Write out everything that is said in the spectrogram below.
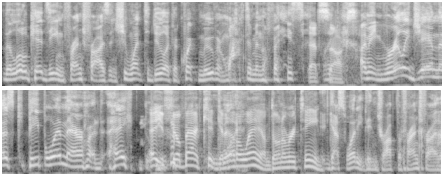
the little kid's eating french fries and she went to do like a quick move and whacked him in the face. That Like, sucks. I mean, really jam those people in there. But hey, Hey, you feel bad, kid? Get out of the way. I'm doing a routine. guess what? He didn't drop the french fry though.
